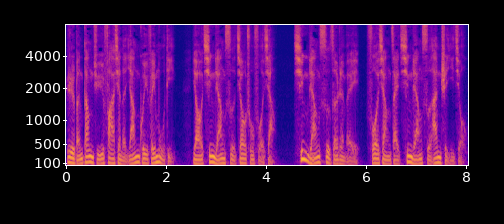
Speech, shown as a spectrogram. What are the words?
日本当局发现了杨贵妃墓地。要清凉寺交出佛像，清凉寺则认为佛像在清凉寺安置已久，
